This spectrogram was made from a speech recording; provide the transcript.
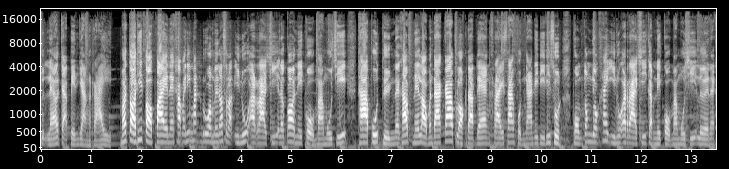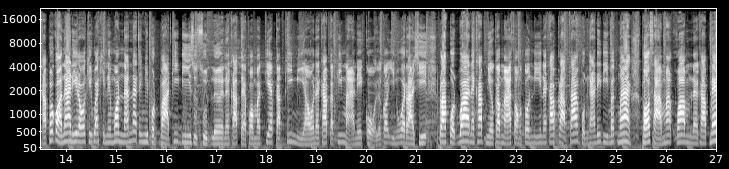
สุดๆ แล้วจะเป็นอย่างไรมาต่อที่ต่อไปนะครับ อันนี้มัดรวมเลยเนาะสำหรับอินุอาราชิ แล้วก็เนโกะมามูชิ ถ้าพูดถึงนะครับ ในเหล่าบรรดาก้าปลอกดาบแดงใครสร้างผลงานได้ดีที่สุด ผมต้องยกให้อินุอาราชิกับเนโกะมามูชิเลยนะครับ เพราะก่อนหน้านี้เราก็คิดว่าคินเนมอนนั้นน่าจะมีบทบาทที่ดีสุด ๆ เลยนะครับ แต่พอมาเทียบกับพี่เหมียวนะครับกับพี่หมาเนโกะแล้วก็อินุอาราชิ ปรากฏว่านะครับเหมียวกับหมาสองตนนี้นะครับกลับสร้างผลงานได้ดีมากๆ เพราะสามารถคว่ำนะครับแม่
